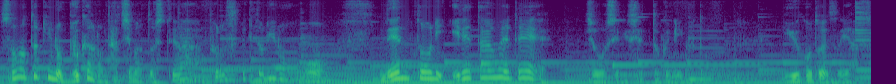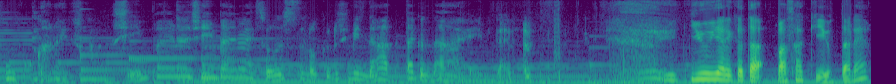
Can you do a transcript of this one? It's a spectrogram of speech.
その時の部下の立場としてはプロスペクト理論を念頭に入れた上で上司に説得に行くということですね。いや、損こかないですから。心配ない、心配ない。損失の苦しみになったくない。みたいな、ね、いうやり方。まあ、さっき言ったね、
